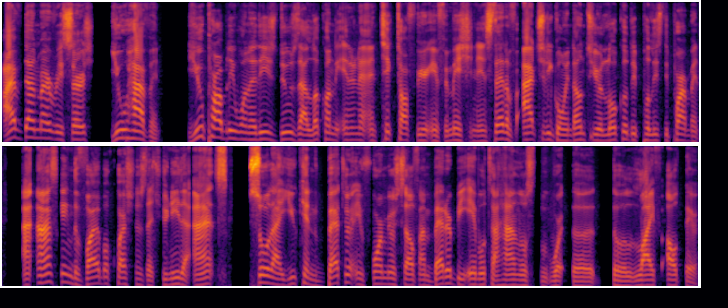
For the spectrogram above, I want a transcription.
I've done my research. You haven't. You probably one of these dudes that look on the internet and TikTok for your information instead of actually going down to your local police department asking the viable questions that you need to ask so that you can better inform yourself and better be able to handle the the life out there.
